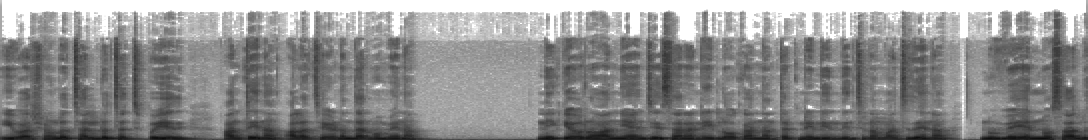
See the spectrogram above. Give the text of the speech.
ఈ వర్షంలో చలిలో చచ్చిపోయేది. అంతేనా? అలా చేయడం ధర్మమేనా? నీకెవరో అన్యాయం చేశారని లోకాన్నంతటినీ నిందించడం మంచిదేనా? నువ్వే ఎన్నోసార్లు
